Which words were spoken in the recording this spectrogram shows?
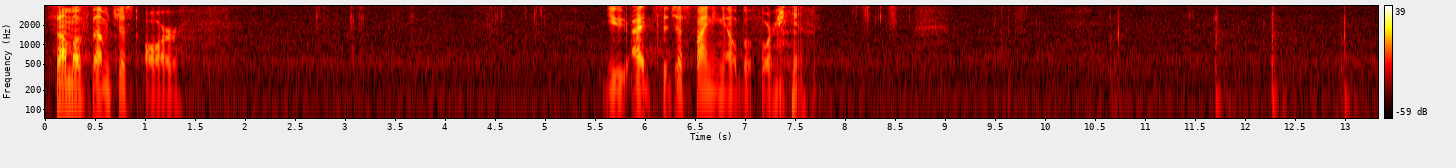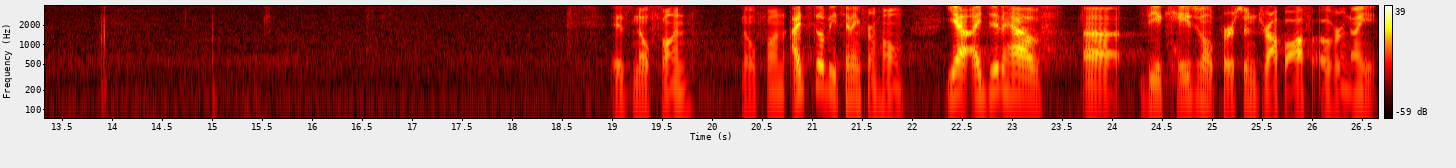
some of them just are. You, I'd suggest finding out beforehand. It's no fun. No fun. I'd still be tinning from home. Yeah, I did have uh, the occasional person drop off overnight.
